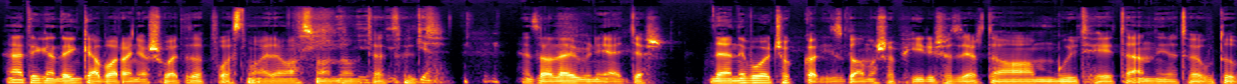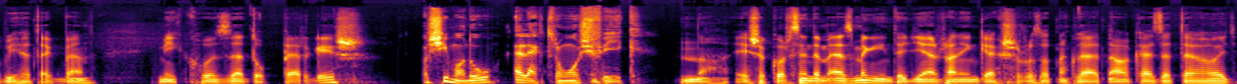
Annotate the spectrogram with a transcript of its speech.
Hát igen, de inkább aranyos volt ez a poszt, majdnem azt mondom. Tehát, hogy ez a leülni egyes. De ennél volt sokkal izgalmasabb hír is azért a múlt héten, illetve utóbbi hetekben, még hozzá doppergés. A Shimano elektromos fék. Na, és akkor szerintem ez megint egy ilyen running gag sorozatnak lehetne a kezdete, hogy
